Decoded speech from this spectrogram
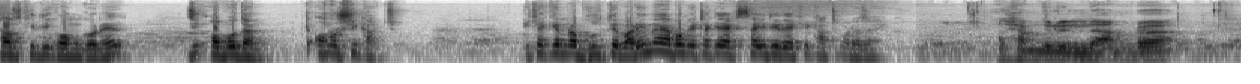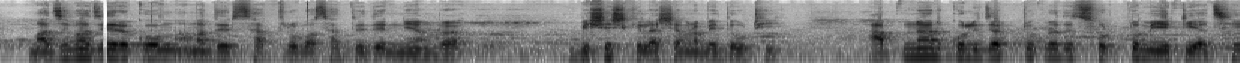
সাংস্কৃতিক অঙ্গনের যে অবদান, এটা অনস্বীকার্য। এটাকে আমরা ভুলতে পারি না এবং এটাকে এক সাইডে রেখে কাজ করা যায়। আলহামদুলিল্লাহ, আমরা মাঝে মাঝে এরকম আমাদের ছাত্র বা ছাত্রীদের নিয়ে আমরা বিশেষ ক্লাসে আমরা মেতে উঠি। আপনার কলিজার টুকরা যে ছোট্ট মেয়েটি আছে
